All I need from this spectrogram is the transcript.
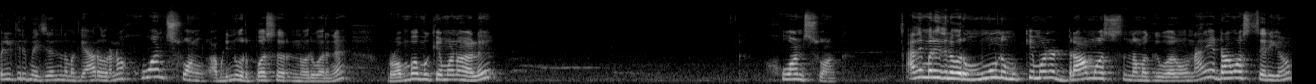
பில்கிரிமேஜ்லேருந்து நமக்கு யார் வரும்னா ஹுவான் ஸ்வாங் அப்படின்னு ஒரு பர்சன் வருவாருங்க. ரொம்ப முக்கியமான ஆள் ஹுவான் ஸ்வாங் அதே மாதிரி இதில் ஒரு மூணு முக்கியமான ட்ராமாஸ் நமக்கு வரும். நிறைய ட்ராமாஸ் தெரியும்.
